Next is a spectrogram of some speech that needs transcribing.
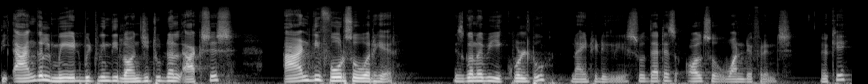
the angle made between the longitudinal axis and the force over here is going to be equal to 90 degrees. So that is also one difference okay?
